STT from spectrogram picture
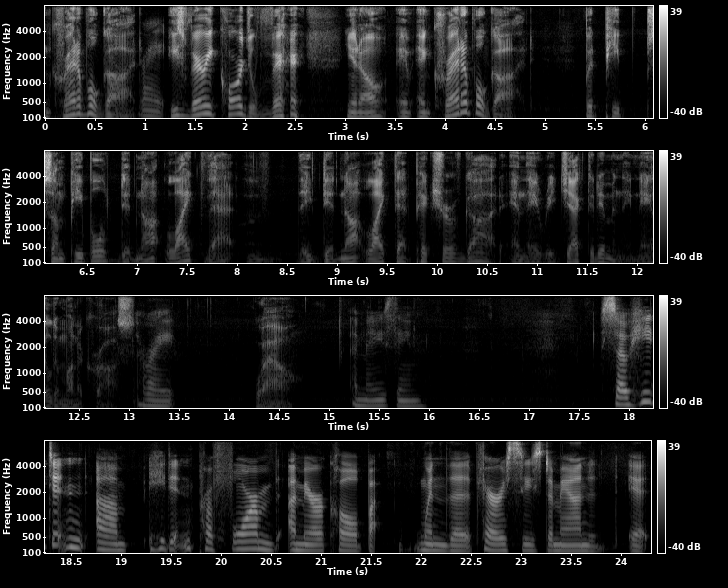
Incredible God. Right. He's very cordial, very, you know, incredible God. But peop- some people did not like that. They did not like that picture of God and they rejected him and they nailed him on a cross. Right. Wow. Amazing. So he didn't um, he didn't perform a miracle, but when the Pharisees demanded it,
